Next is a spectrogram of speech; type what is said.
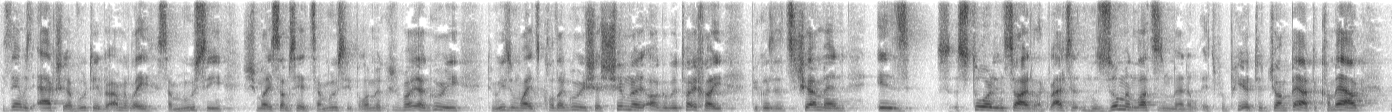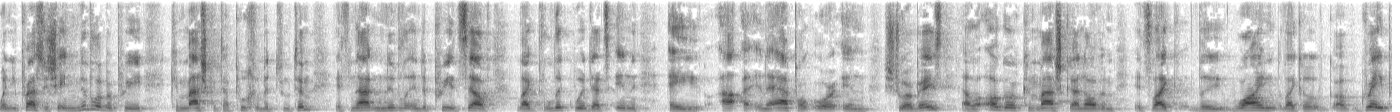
his name is actually avuti v'amrle samrusi Shmai. Some say it's samrusi. But shmei aguri. The reason why it's called aguri shimnei aguri because its shemen is stored inside, like Rashi said, mezum and latzim it's prepared to jump out, to come out when you press it. Shein nivla. It's not nivla in the pre itself, like the liquid that's in a in an apple or in strawberries. Ela ogor anovim. It's like the wine, like a, a, grape,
